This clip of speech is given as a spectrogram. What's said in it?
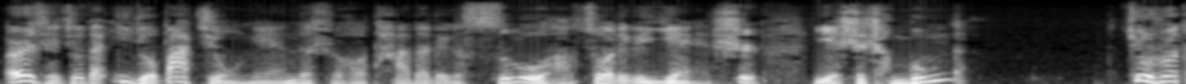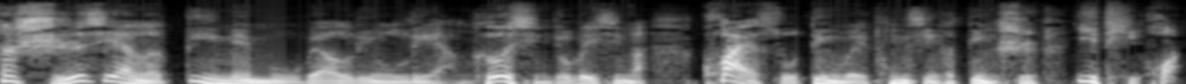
而且就在一九八九年的时候，他的这个思路啊，做这个演示也是成功的，就是说他实现了地面目标利用两颗星就卫星啊，快速定位、通信和定时一体化。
